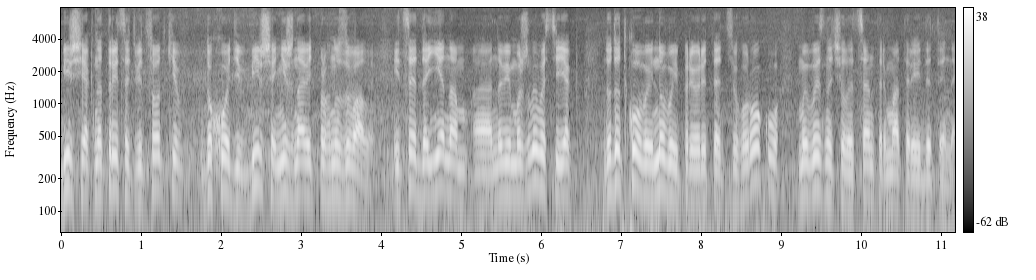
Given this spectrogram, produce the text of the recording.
більш як на 30% доходів більше, ніж навіть прогнозували. І це дає нам е, нові можливості. Як додатковий новий пріоритет цього року ми визначили центр матері і дитини.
